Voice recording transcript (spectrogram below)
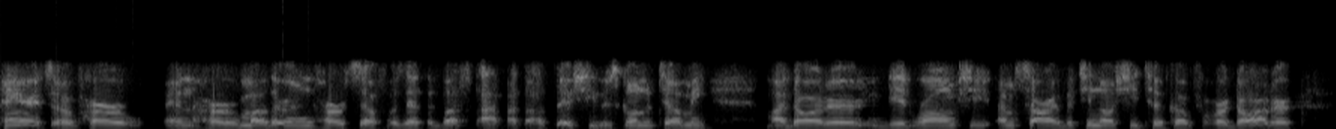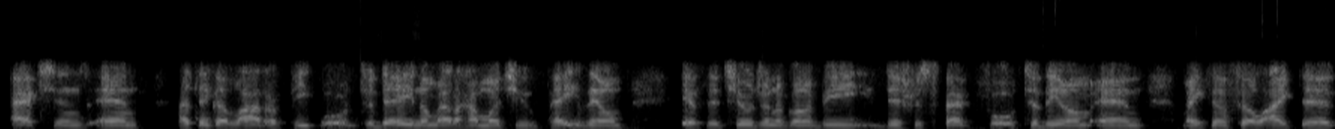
parents of her and her mother and herself was at the bus stop, I thought that she was going to tell me my daughter did wrong. She, I'm sorry, but you know, she took up for her daughter actions, and I think a lot of people today, no matter how much you pay them, if the children are going to be disrespectful to them and make them feel like that,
